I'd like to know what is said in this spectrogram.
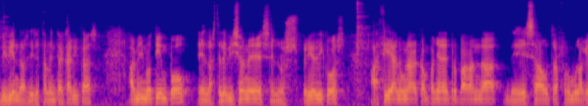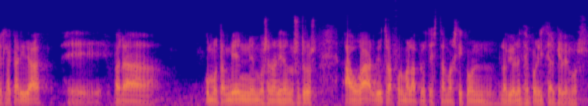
viviendas directamente a Cáritas. Al mismo tiempo, en las televisiones, en los periódicos, hacían una campaña de propaganda de esa otra fórmula que es la caridad eh, para, como también hemos analizado nosotros, ahogar de otra forma la protesta, más que con la violencia policial que vemos.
